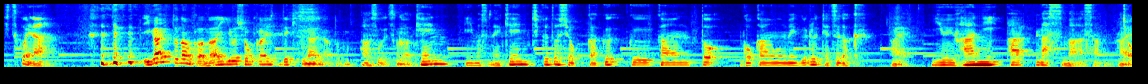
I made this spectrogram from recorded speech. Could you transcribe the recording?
しつこいな 意外となんか内容紹介できてないなと思って。あそうですか、うん。建言いますね。建築と触覚空間と五感をめぐる哲学。はい。ユハニ・パラスマーさんはい。著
